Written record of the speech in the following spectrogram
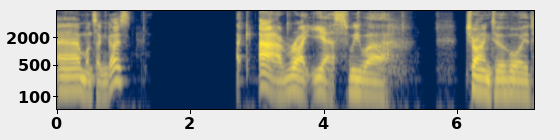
Um, one second, guys. Back. Ah, right. Yes, we were trying to avoid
